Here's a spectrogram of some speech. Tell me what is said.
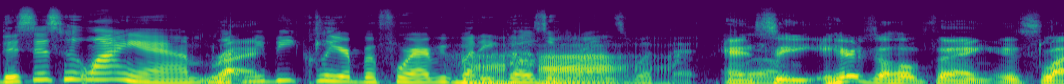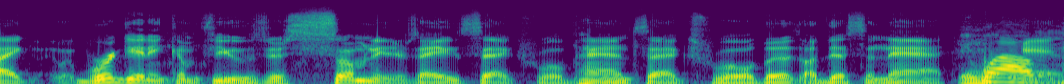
this is who I am. Let me be clear before everybody goes and runs with it." And see, here's the whole thing. It's like we're getting confused. There's so many. There's asexual, pansexual, this, or this and that. well, And-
